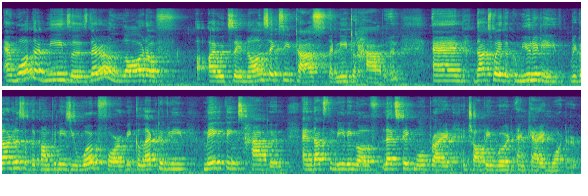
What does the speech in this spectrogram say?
And what that means is there are a lot of I would say, non-sexy tasks that need to happen. And that's why the community, regardless of the companies you work for, we collectively make things happen. And that's the meaning of let's take more pride in chopping wood and carrying water.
